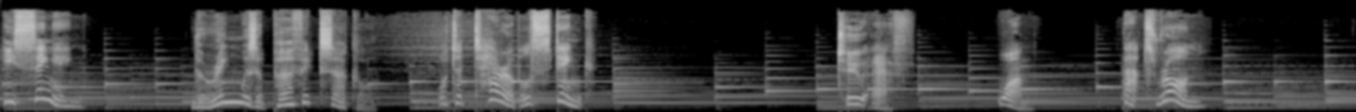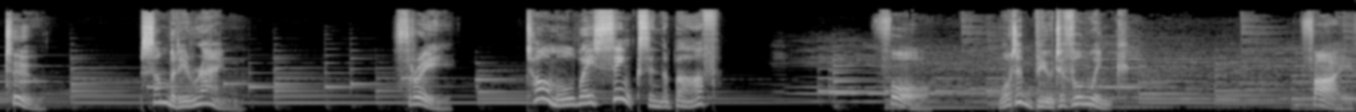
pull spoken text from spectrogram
He's singing. The ring was a perfect circle. What a terrible stink. 2f. 1. That's Ron. 2. Somebody rang. 3. Tom always sinks in the bath. 4. What a beautiful wink. 5.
